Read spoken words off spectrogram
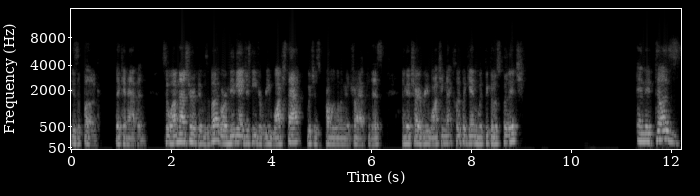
is a bug that can happen. So I'm not sure if it was a bug or maybe I just need to rewatch that, which is probably what I'm going to try after this. I'm going to try rewatching that clip again with the ghost footage. And it does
